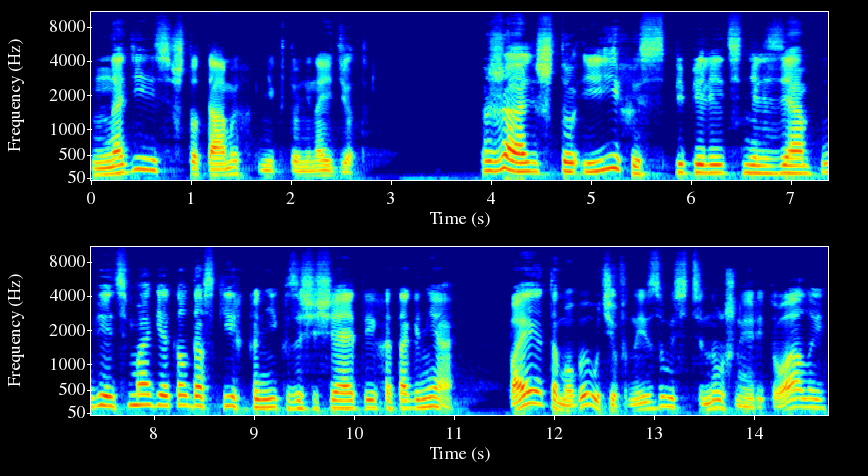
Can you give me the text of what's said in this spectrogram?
надеясь, что там их никто не найдет. Жаль, что и их испепелить нельзя, ведь магия колдовских книг защищает их от огня. Поэтому, выучив наизусть нужные ритуалы,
